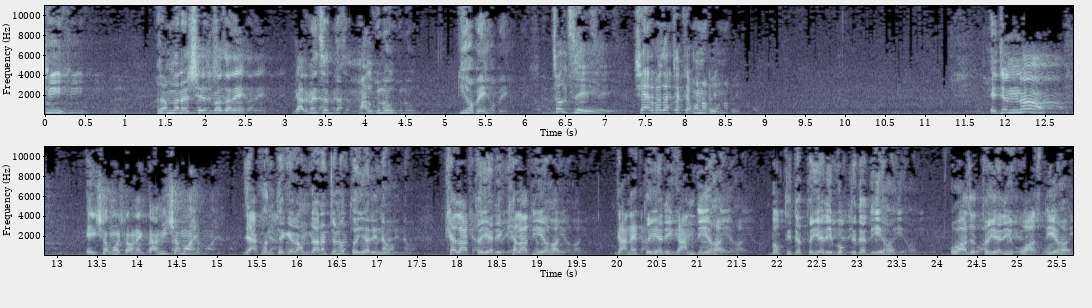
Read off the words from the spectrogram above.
কি? রমজানের শেষ বাজারে গার্মেন্টসের মালগুলো কি হবে? চলছে। শেয়ার বাজারটা কেমন হবে? এই জন্য এই সময়টা অনেক দামি সময় যে এখন থেকে রমজানের জন্য তৈয়ারি নেওয়া খেলার তৈয়ারি, খেলা দিয়ে হয়। গানের তৈয়ারি গান দিয়ে হয়, বক্তৃতার তৈয়ারি বক্তৃতা দিয়ে হয়, ওয়াজের তৈয়ারি ওয়াজ দিয়ে হয়।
